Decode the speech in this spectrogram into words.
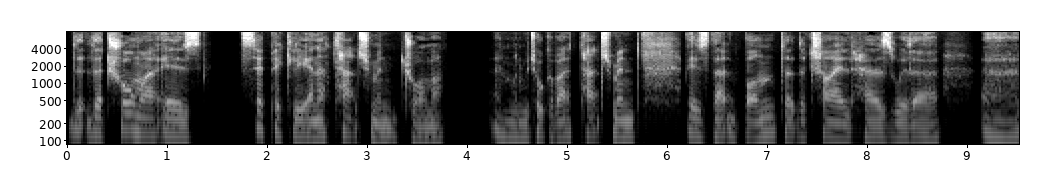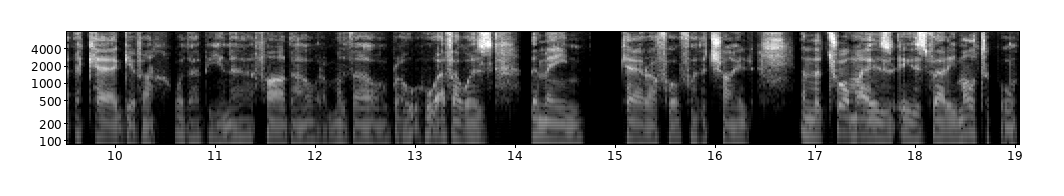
the, the trauma is typically an attachment trauma. And when we talk about attachment, is that bond that the child has with a uh, a caregiver, whether being a father or a mother or whoever was the main carer for, for the child. And the trauma is is very multiple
